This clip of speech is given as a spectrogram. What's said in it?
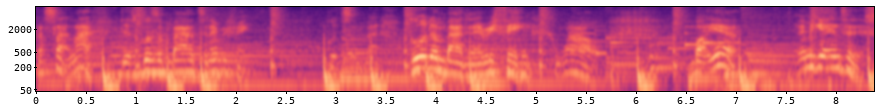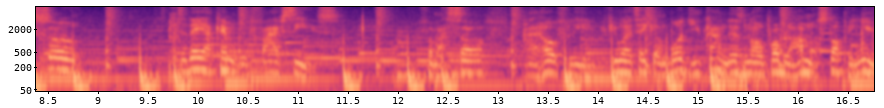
that's like life. There's goods and bads and everything. Goods and bad, good and bad and everything. Wow. But yeah, let me get into this. So today I came up with five C's for myself and hopefully if you want to take it on board you can there's no problem i'm not stopping you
